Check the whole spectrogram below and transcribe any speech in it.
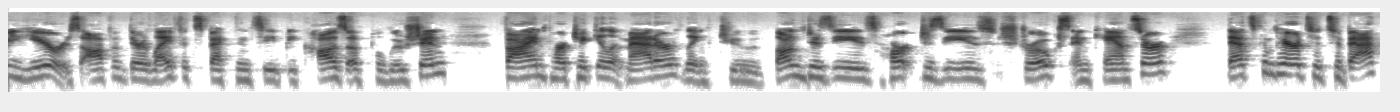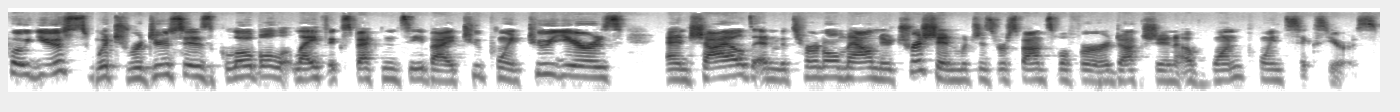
years off of their life expectancy because of pollution. Fine particulate matter linked to lung disease, heart disease, strokes, and cancer. That's compared to tobacco use, which reduces global life expectancy by 2.2 years and child and maternal malnutrition, which is responsible for a reduction of 1.6 years.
